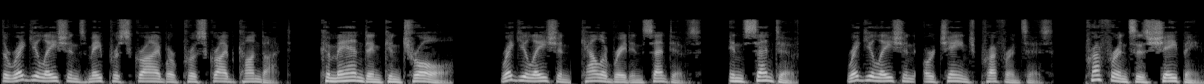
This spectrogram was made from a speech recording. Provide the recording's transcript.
The regulations may prescribe or proscribe conduct. Command and control regulation, calibrate incentives. Incentive regulation, or change preferences. Preferences shaping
